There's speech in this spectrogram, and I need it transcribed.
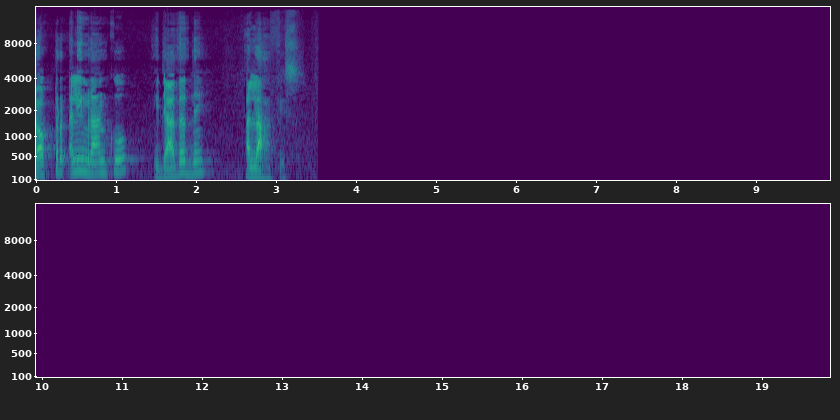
ڈاکٹر علی عمران کو اجازت دیں۔ اللہ حافظ۔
